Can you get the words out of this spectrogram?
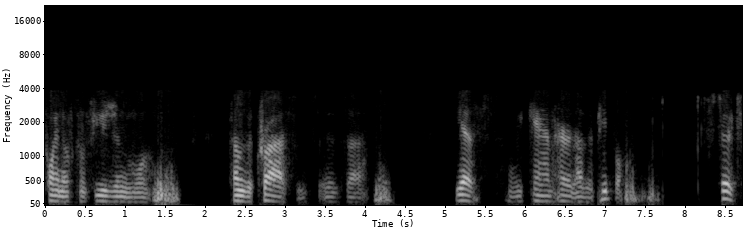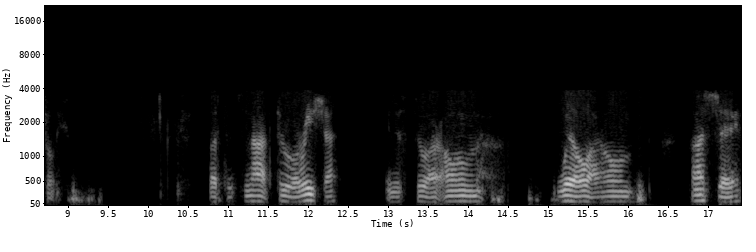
point of confusion will comes across is, is uh, yes, we can hurt other people spiritually but it's not through Orisha. It is through our own will, our own ashe.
